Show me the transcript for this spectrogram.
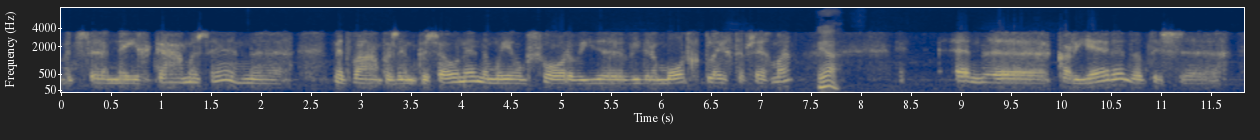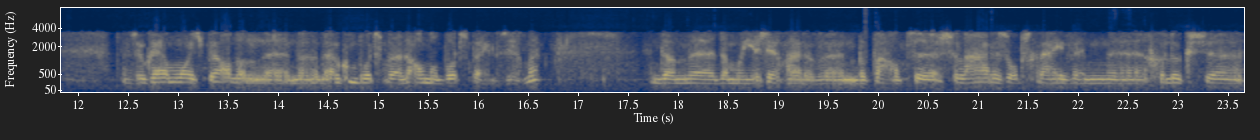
met negen kamers hè, en eh, met wapens en personen. En dan moet je opsporen wie, de, wie er een moord gepleegd heeft, zeg maar. Ja. En eh, carrière, dat is, dat is ook een heel mooi spel. Dan, eh, dan ook een bordspel, een ander bordspelen, zeg maar. En dan, eh, dan moet je zeg maar een bepaald eh, salaris opschrijven en geluksdingen.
